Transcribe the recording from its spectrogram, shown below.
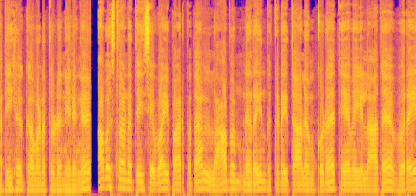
அதிக கவனத்துடன் இருங்க. லாபஸ்தானத்தை செவ்வாய் பார்ப்பதால் லாபம் நிறைந்து கிடைத்தாலும் கூட தேவையில்லாத விரய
